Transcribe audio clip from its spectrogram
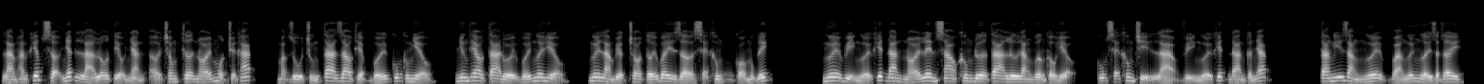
Làm hắn khiếp sợ nhất là lô tiểu nhàn ở trong thơ nói một chuyện khác, mặc dù chúng ta giao thiệp với cũng không nhiều, nhưng theo ta đối với ngươi hiểu, ngươi làm việc cho tới bây giờ sẽ không có mục đích. Ngươi vì người khiết đan nói lên sao không đưa ta lư lăng vương khẩu hiệu, cũng sẽ không chỉ là vì người khiết đan cân nhắc. Ta nghĩ rằng ngươi và ngươi người giật dây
